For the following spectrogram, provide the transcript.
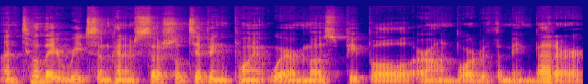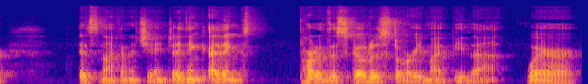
until they reach some kind of social tipping point where most people are on board with them being better, it's not going to change. I think I think part of the Skoda story might be that where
